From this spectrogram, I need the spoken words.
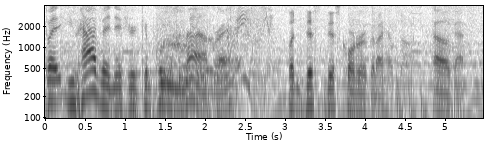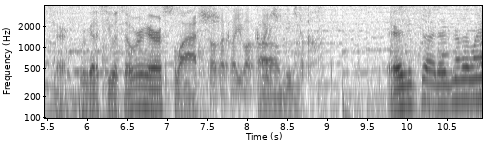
But you haven't if you're completing the map, right? But this this corner of it, I have not. Oh, okay. Sure. We're gonna see what's over here. Slash. Um, there's a door, there's another Oh, we got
